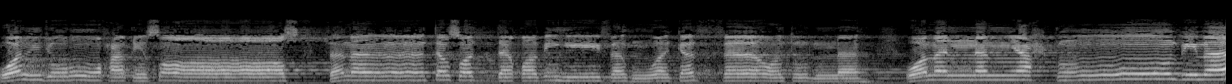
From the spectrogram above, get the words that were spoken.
والجروح قصاص فمن تصدق به فهو كفارة له ومن لم يحكم بما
